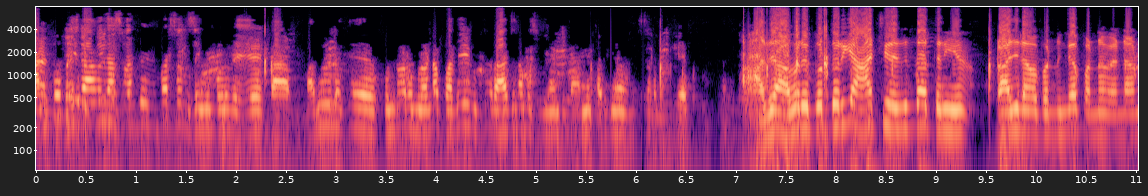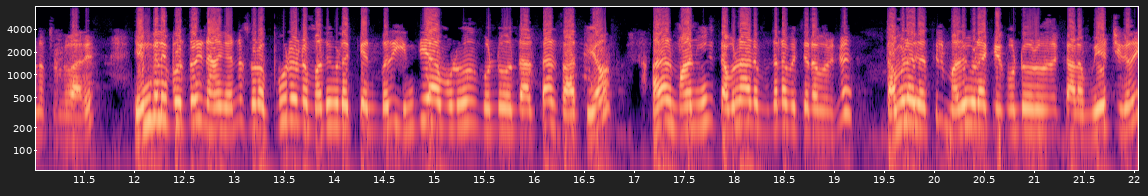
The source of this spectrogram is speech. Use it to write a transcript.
அன்புமணி ராமதாஸ் வந்து விமர்சனம் செய்யும் பொழுது மதுவிலக்கு கொண்டு வர முடியலன்னா பதவி விட்டு ராஜினாமா செய்ய வேண்டியதான்னு. அது அவரை பொறுத்த வரைக்கும் ஆட்சியில் இருந்தா தெரியும். ராஜினாமா பண்ணுங்க பண்ண வேண்டாம்னு சொல்லுவாரு. எங்களை பொறுத்தவரை நாங்க என்ன சொல்றோம்? பூரண மதுவிலக்கு என்பது இந்தியா முழுவதும் கொண்டு வந்தால்தான் சாத்தியம். ஆனால் மாண்புமிகு தமிழ்நாடு முதலமைச்சர் அவர்கள் தமிழகத்தில் மதுவிலக்கை கொண்டு வருவதற்கான முயற்சிகளை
